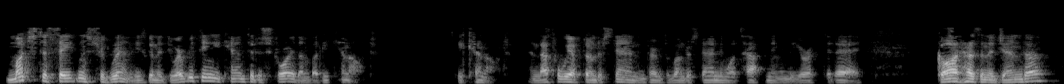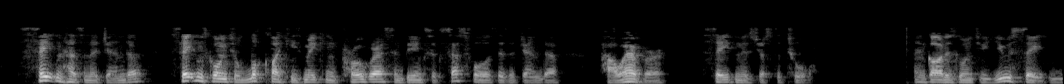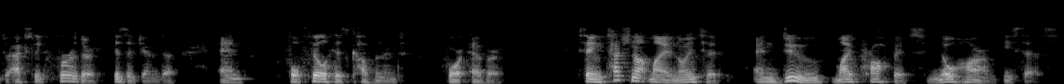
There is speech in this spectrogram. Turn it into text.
Much to Satan's chagrin, he's going to do everything he can to destroy them, but he cannot. He cannot. And that's what we have to understand in terms of understanding what's happening in the earth today. God has an agenda. Satan has an agenda. Satan's going to look like he's making progress and being successful with his agenda. However, Satan is just a tool. And God is going to use Satan to actually further his agenda and fulfill his covenant forever. Saying, touch not my anointed and do my prophets no harm, he says.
